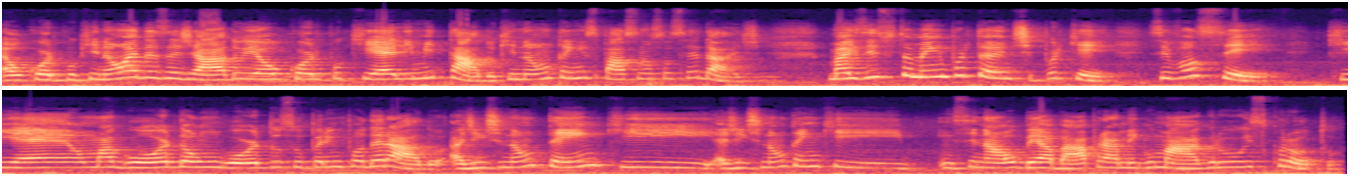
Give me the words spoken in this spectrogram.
é o corpo que não é desejado e é o corpo que é limitado, que não tem espaço na sociedade. Mas isso também é importante, porque se você que é uma gorda ou um gordo super empoderado. A gente não tem que a gente não tem que ensinar o beabá para amigo magro escroto.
